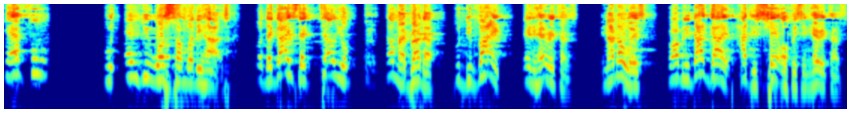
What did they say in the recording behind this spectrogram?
careful to envy what somebody has. But the guy said, tell your, tell my brother to divide the inheritance. In other words, probably that guy had his share of his inheritance,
